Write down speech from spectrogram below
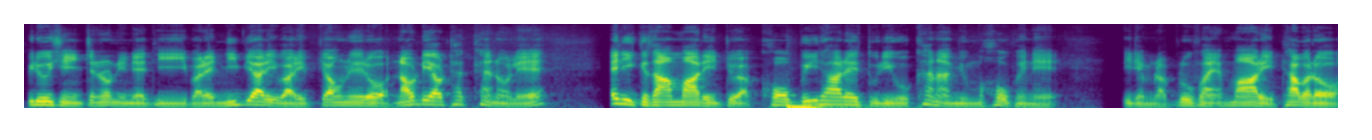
ပြီးလို့ရှိရင်ကျွန်တော်အနေနဲ့ဒီဗါလဲနီးပြတွေဗါတွေပြောင်းနေတော့နောက်တစ်ယောက်ထပ်ခန့်တော့လေ အဲ့ဒီကစားမားတွေအတွက်ခေါ်ပေးထားတဲ့သူတွေကိုခန့်တာမျိုးမဟုတ်ဘဲနဲ့သိတယ်မလား profile အမှားတွေထားပါတော့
